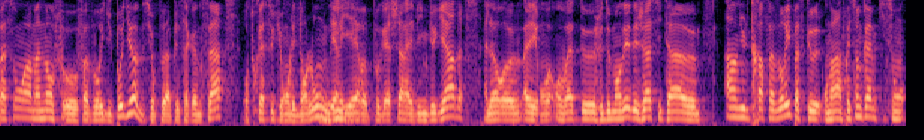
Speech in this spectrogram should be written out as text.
Passons hein, maintenant aux favoris du podium, si on peut appeler ça comme ça. En tout cas, ceux qui auront les dents longues derrière Pogachar et Vingegaard. Alors, euh, allez, on, va te, je vais demander déjà si tu as euh, un ultra favori, parce que on a l'impression quand même qu'ils sont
